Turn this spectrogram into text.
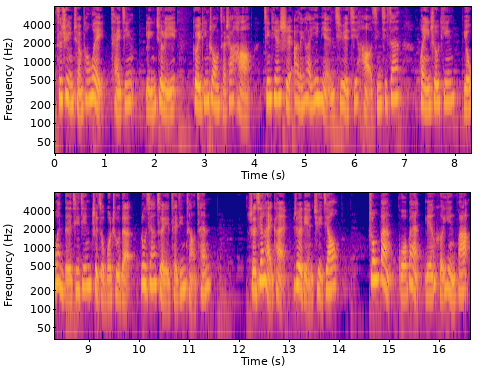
资讯全方位，财经零距离。各位听众，早上好！今天是二零二一年七月七号，星期三。欢迎收听由万德基金制作播出的《陆家嘴财经早餐》。首先来看热点聚焦：中办国办联合印发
